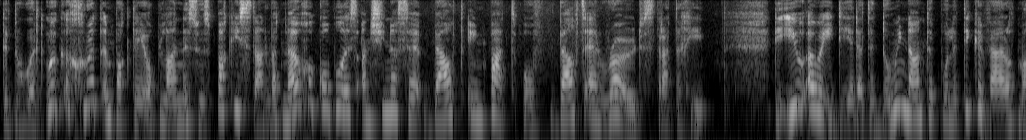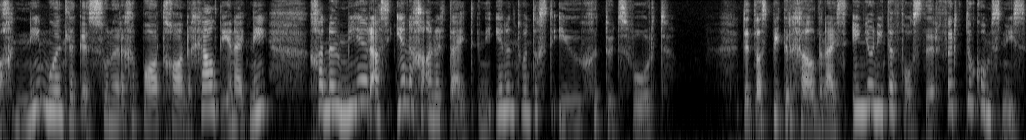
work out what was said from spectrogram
Dit behoort ook 'n groot impak te hê op lande soos Pakistan wat nou gekoppel is aan China se Belt and Pad of Belt and Road strategie. Die eeuoue idee dat 'n dominante politieke wêreld mag nie moontlik is sonder 'n gepaardgaande geldeenheid nie, gaan nou meer as enige ander tyd in die 21ste eeu getoets word. Dit was Pieter Geldenhuys en Jonita Foster vir Toekomsnuus,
